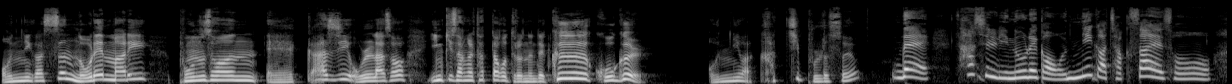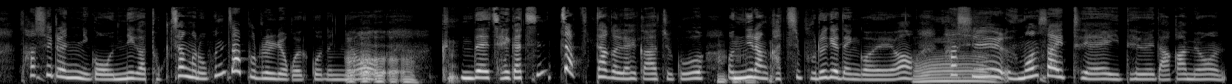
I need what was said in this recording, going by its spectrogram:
언니가 쓴 노랫말이 본선에까지 올라서 인기상을 탔다고 들었는데 그 곡을 언니와 같이 불렀어요? 네. 사실 이 노래가 언니가 작사해서 사실은 이거 언니가 독창으로 혼자 부르려고 했거든요. 어, 어, 어, 어. 근데 제가 진짜 부탁을 해가지고 언니랑 같이 부르게 된 거예요. 아. 사실 음원 사이트에 이 대회 나가면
